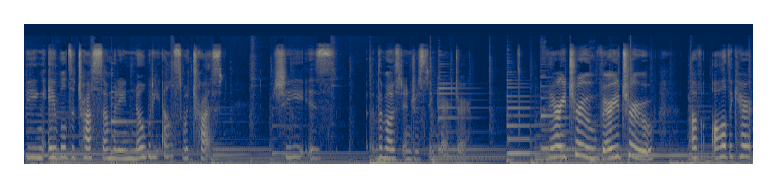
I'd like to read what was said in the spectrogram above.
being able to trust somebody nobody else would trust. She is the most interesting character. Very true, very true of all the char-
